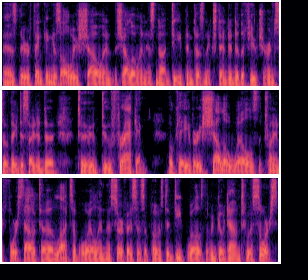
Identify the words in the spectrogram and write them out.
as their thinking is always shallow and shallow and is not deep and doesn't extend into the future, and so they decided to to do fracking. Okay, very shallow wells that try and force out uh, lots of oil in the surface, as opposed to deep wells that would go down to a source.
